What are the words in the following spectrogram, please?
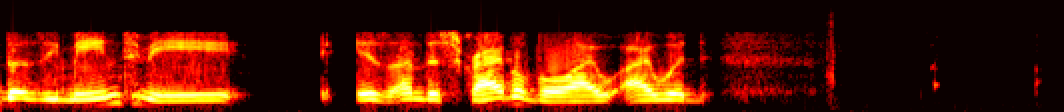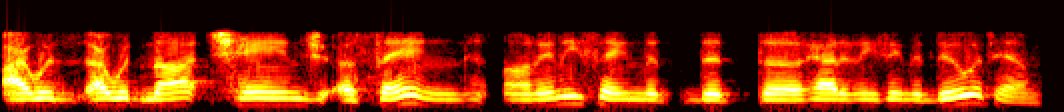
does he mean to me is undescribable. I, I would. I would I would not change a thing on anything that that uh, had anything to do with him.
